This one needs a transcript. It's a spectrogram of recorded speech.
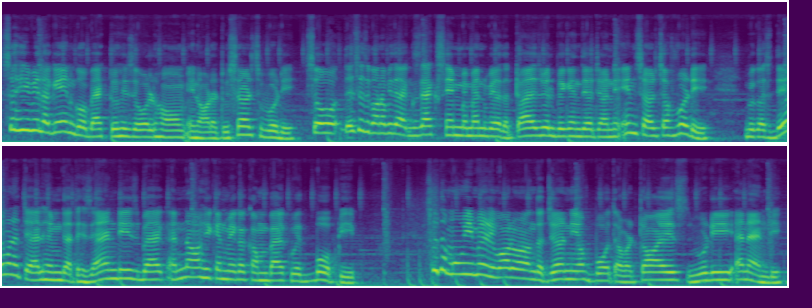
So he will again go back to his old home in order to search Woody. So this is gonna be the exact same moment where the toys will begin their journey in search of Woody. Because they wanna tell him that his Andy is back and now he can make a comeback with Bo Peep. So the movie may revolve around the journey of both our toys, Woody and Andy.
